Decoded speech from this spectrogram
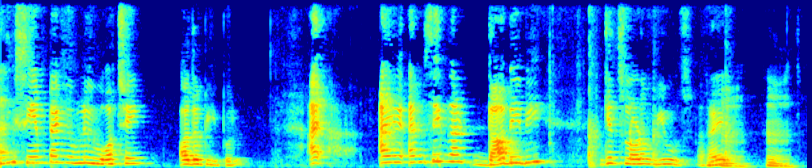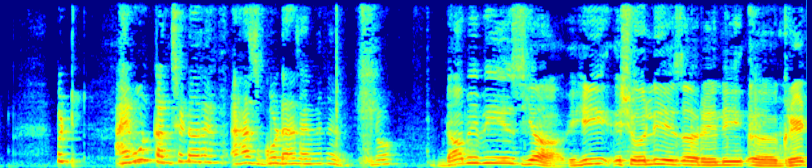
at the same time you will be watching other people i i i'm saying that da baby gets a lot of views right Hmm. but i won't consider him as good as eminem you know Da Baby is yeah, he surely is a really uh, great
